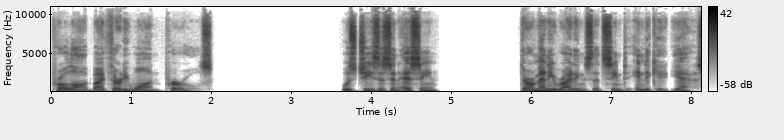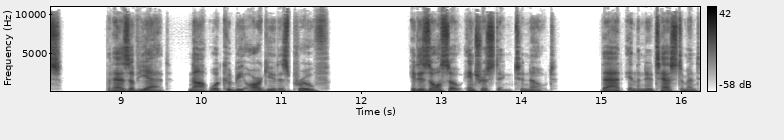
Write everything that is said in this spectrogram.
Prologue by 31 Pearls. Was Jesus in Essene? There are many writings that seem to indicate yes, but as of yet, not what could be argued as proof. It is also interesting to note that in the New Testament,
